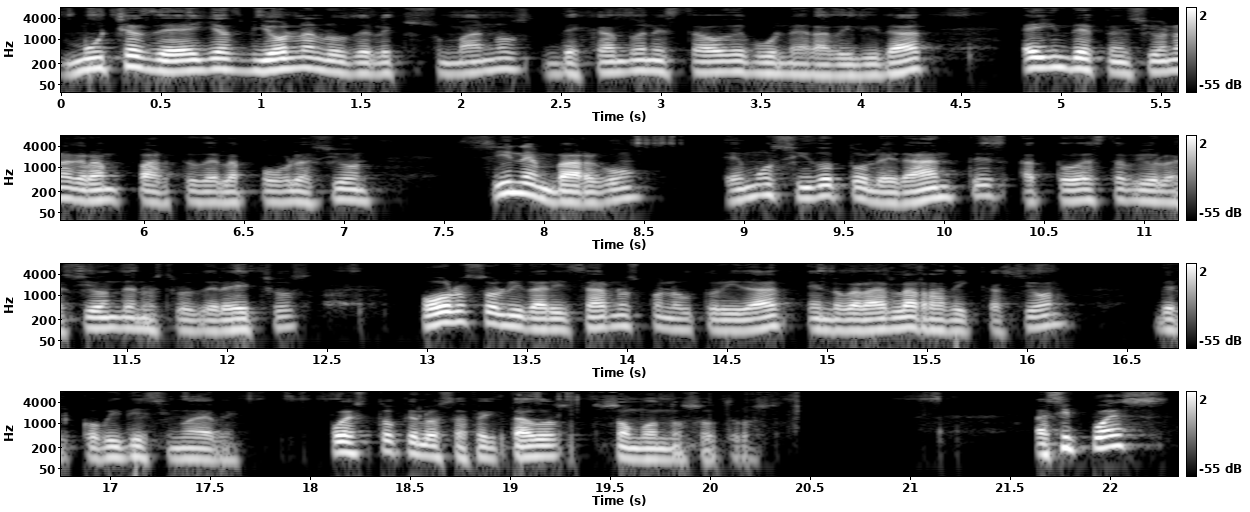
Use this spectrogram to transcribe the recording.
Muchas de ellas violan los derechos humanos, dejando en estado de vulnerabilidad e indefensión a gran parte de la población. Sin embargo, hemos sido tolerantes a toda esta violación de nuestros derechos por solidarizarnos con la autoridad en lograr la erradicación del COVID-19, puesto que los afectados somos nosotros. Así pues,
